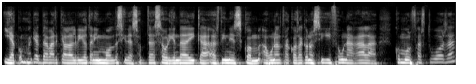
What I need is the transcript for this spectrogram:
hi ha com aquest debat que l'Albi i jo tenim molt de si de sobte s'haurien de dedicar els diners com a una altra cosa que no sigui fer una gala com molt fastuosa,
